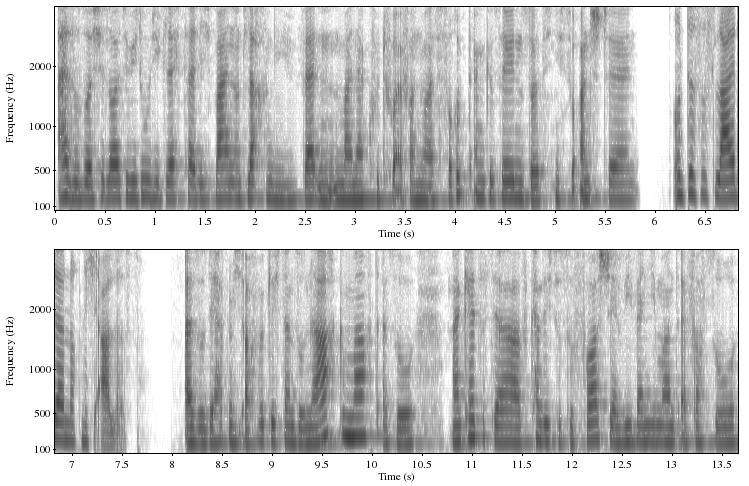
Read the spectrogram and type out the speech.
also solche Leute wie du, die gleichzeitig weinen und lachen, die werden in meiner Kultur einfach nur als verrückt angesehen, du sollst dich nicht so anstellen. Und das ist leider noch nicht alles. Also der hat mich auch wirklich dann so nachgemacht. Also man kennt das ja, kann sich das so vorstellen, wie wenn jemand einfach so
